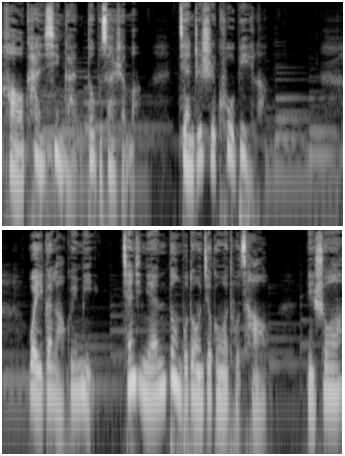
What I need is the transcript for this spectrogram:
好看、性感都不算什么，简直是酷毙了。我一个老闺蜜，前几年动不动就跟我吐槽：“你说，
